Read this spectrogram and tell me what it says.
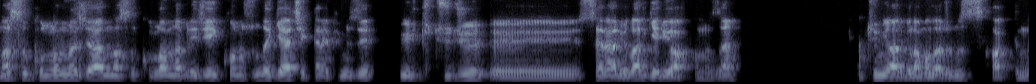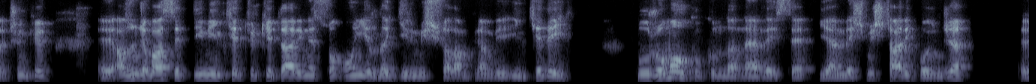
nasıl kullanılacağı, nasıl kullanılabileceği konusunda gerçekten hepimizi ürkütücü e, senaryolar geliyor aklımıza. Tüm yargılamalarımız hakkında. Çünkü e, az önce bahsettiğim ilke Türkiye tarihine son 10 yılda girmiş falan filan bir ilke değil. Bu Roma hukukunda neredeyse yerleşmiş tarih boyunca e,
